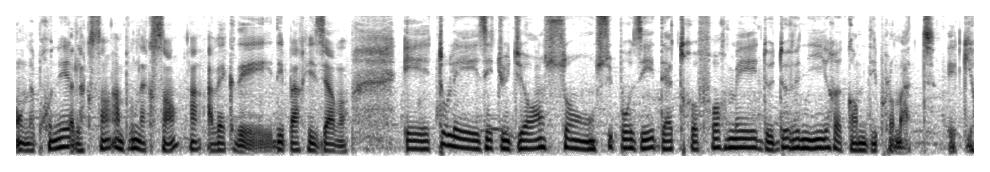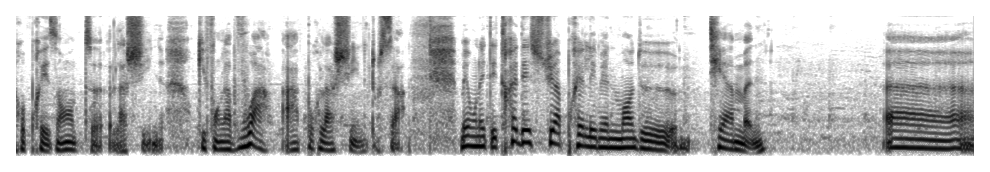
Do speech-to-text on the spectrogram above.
on apprenait l'accent, un bon accent, hein, avec des, des, Parisiens. Et tous les étudiants sont supposés d'être formés, de devenir comme diplomates et qui représentent la Chine, qui font la voix hein, pour la Chine, tout ça. Mais on était très déçus après l'événement de Tiananmen. Euh,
